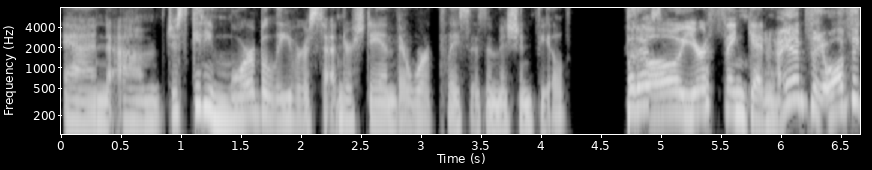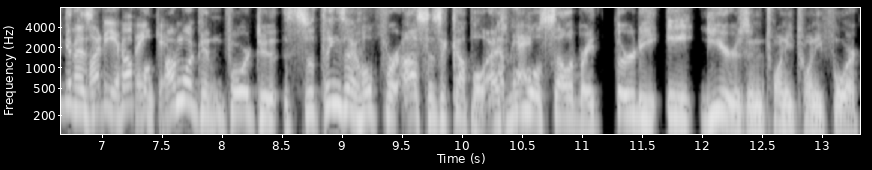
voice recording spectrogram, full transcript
and um, just getting more believers to understand their workplace as a mission field. But as, oh, you're thinking. I am thinking. Well, I'm thinking as what a couple. Thinking? I'm looking forward to so things I hope for us as a couple as okay. we will celebrate 38 years in 2024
